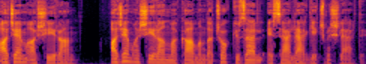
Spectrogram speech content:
Acem Aşiran, Acem Aşiran makamında çok güzel eserler geçmişlerdi.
